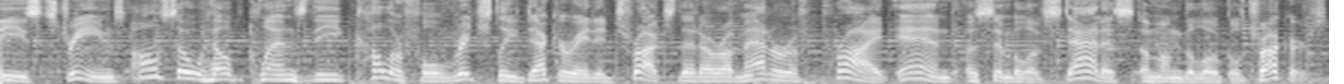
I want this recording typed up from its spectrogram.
These streams also help cleanse the colorful, richly decorated trucks that are a matter of pride and a symbol of status among the local truckers.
